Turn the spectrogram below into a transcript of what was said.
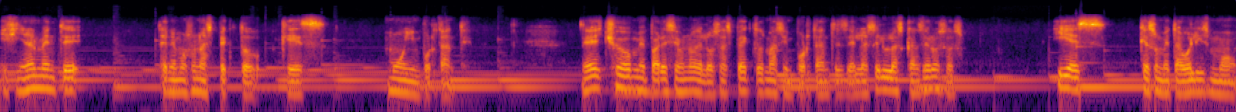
Y finalmente tenemos un aspecto que es muy importante. De hecho, me parece uno de los aspectos más importantes de las células cancerosas y es que su metabolismo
